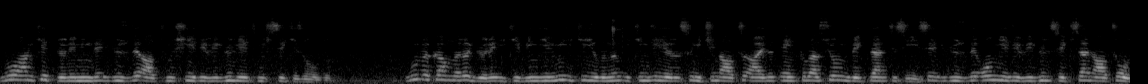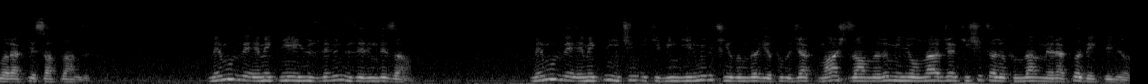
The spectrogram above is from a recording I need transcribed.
bu anket döneminde %67,78 oldu. Bu rakamlara göre 2022 yılının ikinci yarısı için 6 aylık enflasyon beklentisi ise %17,86 olarak hesaplandı. Memur ve emekliye %'ün üzerinde zam. Memur ve emekli için 2023 yılında yapılacak maaş zamları milyonlarca kişi tarafından merakla bekleniyor.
